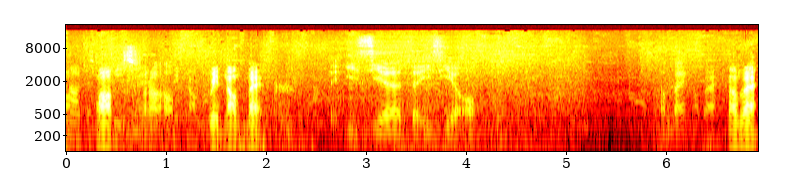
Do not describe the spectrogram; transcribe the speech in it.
No, just repeat, right? With knockback. The easier, the easier off. Come back. Not bad.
